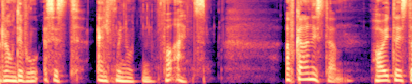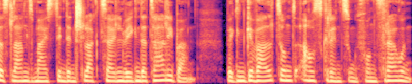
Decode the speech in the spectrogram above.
Rendezvous, es ist elf Minuten vor eins. Afghanistan. Heute ist das Land meist in den Schlagzeilen wegen der Taliban, wegen Gewalt und Ausgrenzung von Frauen.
